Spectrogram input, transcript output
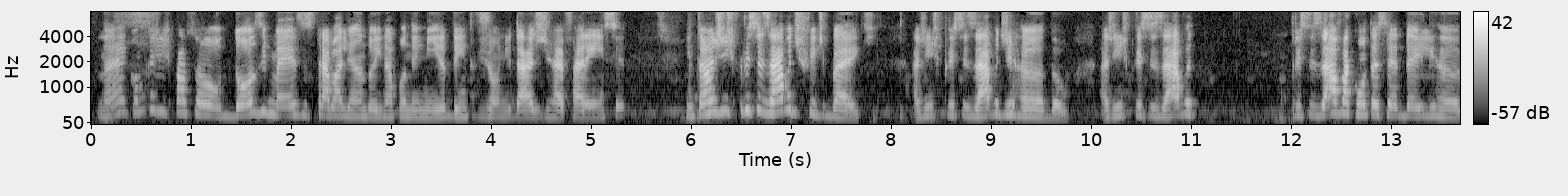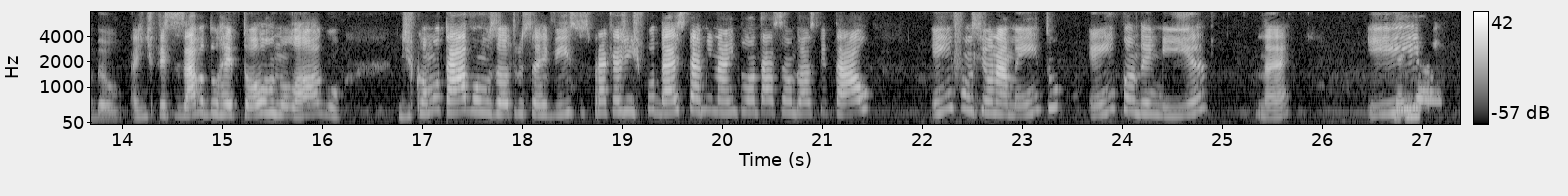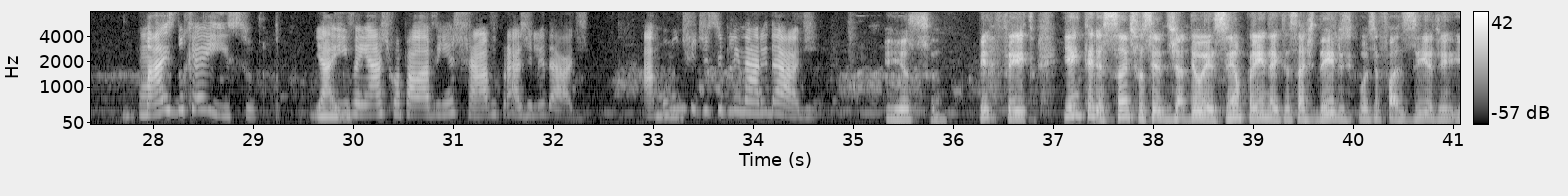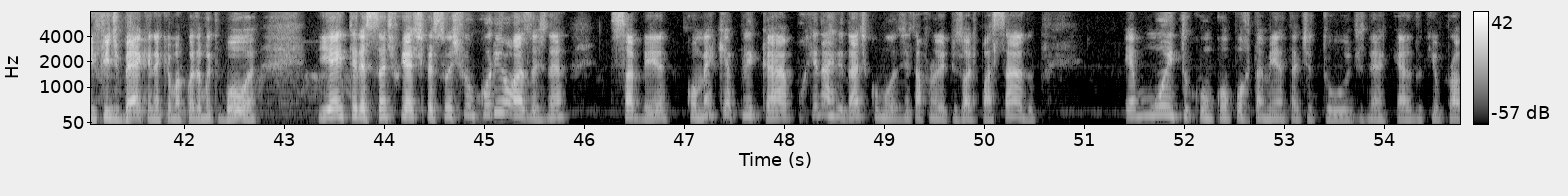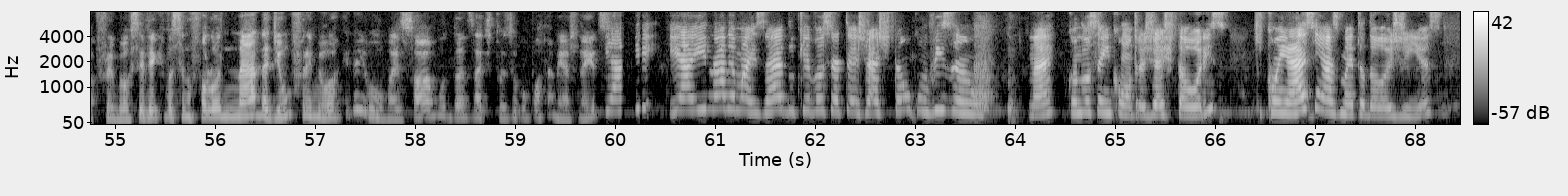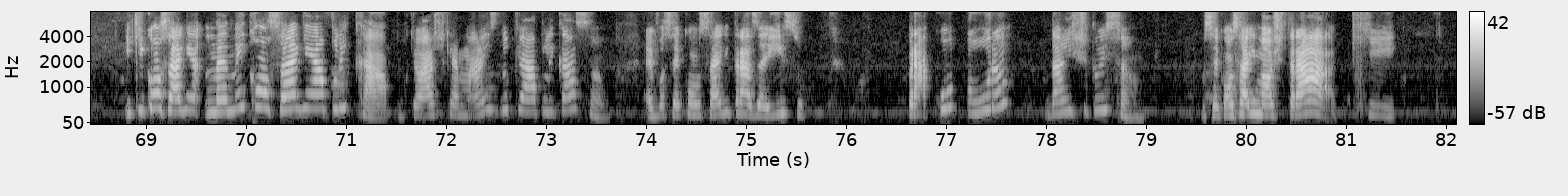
né? Como que a gente passou 12 meses trabalhando aí na pandemia dentro de uma unidade de referência? Então a gente precisava de feedback, a gente precisava de huddle, a gente precisava precisava acontecer daily huddle, a gente precisava do retorno logo de como estavam os outros serviços para que a gente pudesse terminar a implantação do hospital em funcionamento, em pandemia, né? E mais do que isso, e aí uhum. vem, acho que uma palavrinha-chave para agilidade. A multidisciplinaridade. Isso. Perfeito. E é interessante, você já deu exemplo aí, né, dessas deles que você fazia, de, e feedback, né, que é uma coisa muito boa. E é interessante porque as pessoas ficam curiosas, né, de saber como é que aplicar, porque na realidade, como a gente estava falando no episódio passado, é muito com comportamento, atitudes, né, cara, do que o próprio framework. Você vê que você não falou nada de um framework nenhum, mas só mudando as atitudes e comportamentos, não é isso? E aí, e aí nada mais é do que você ter gestão com visão, né? Quando você encontra gestores que conhecem as metodologias e que conseguem, né, nem conseguem aplicar, porque eu acho que é mais do que a aplicação. É você consegue trazer isso para a cultura da instituição. Você consegue mostrar que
